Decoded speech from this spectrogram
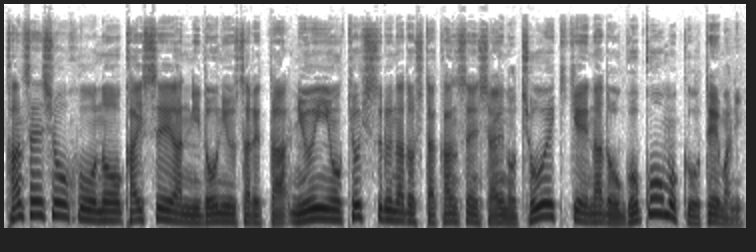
感染症法の改正案に導入された入院を拒否するなどした感染者への懲役刑など5項目をテーマに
